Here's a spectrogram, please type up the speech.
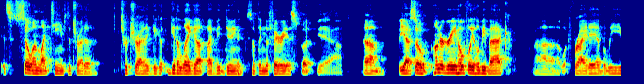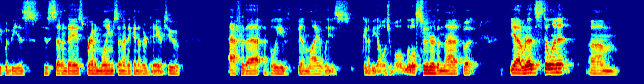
It's so unlike teams to try to to try to get, get a leg up by doing something nefarious. But yeah, um, but yeah. So Hunter Greene, hopefully he'll be back. Uh, what Friday, I believe, would be his his seven days. Brandon Williamson, I think another day or two after that, I believe Ben Lively's going to be eligible a little sooner than that. But yeah, Red's still in it. Um,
